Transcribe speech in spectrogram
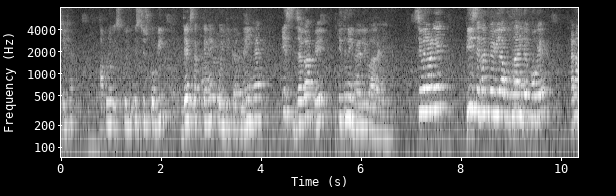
ठीक है? आप लोग इसको इस चीज़ को भी देख सकते हैं, कोई दिक्कत नहीं है। इस जगह पे कितनी वैल्यू आ रही है। सिमिलरली पी सेवन पे भी आप उतना ही देखोगे, है ना?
